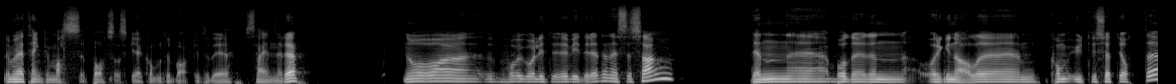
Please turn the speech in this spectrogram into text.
Det må jeg tenke masse på, så skal jeg komme tilbake til det seinere. Nå uh, får vi gå litt videre til neste sang. Den, uh, både den originale kom ut i 78,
